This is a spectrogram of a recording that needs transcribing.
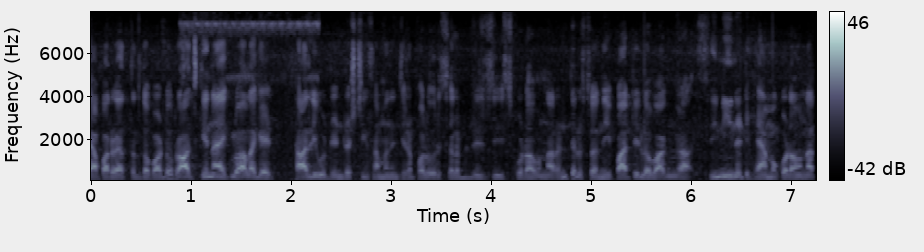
వ్యాపారవేత్తలతో పాటు రాజకీయ నాయకులు అలాగే టాలీవుడ్ ఇండస్ట్రీకి సంబంధించిన పలువురు సెలబ్రిటీస్ కూడా ఉన్నారని తెలుస్తోంది. ఈ పార్టీలో భాగంగా సినీ నటి హేమ కూడా ఉన్నారు.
